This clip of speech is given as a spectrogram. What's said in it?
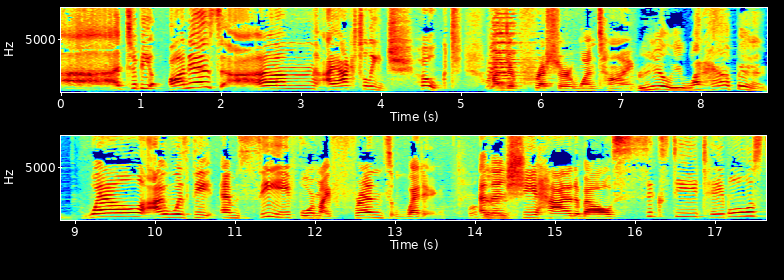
Uh, to be honest, um, I actually choked under pressure one time. Really? What happened? Well, I was the MC for my friend's wedding. Okay. And then she had about 60 tables,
